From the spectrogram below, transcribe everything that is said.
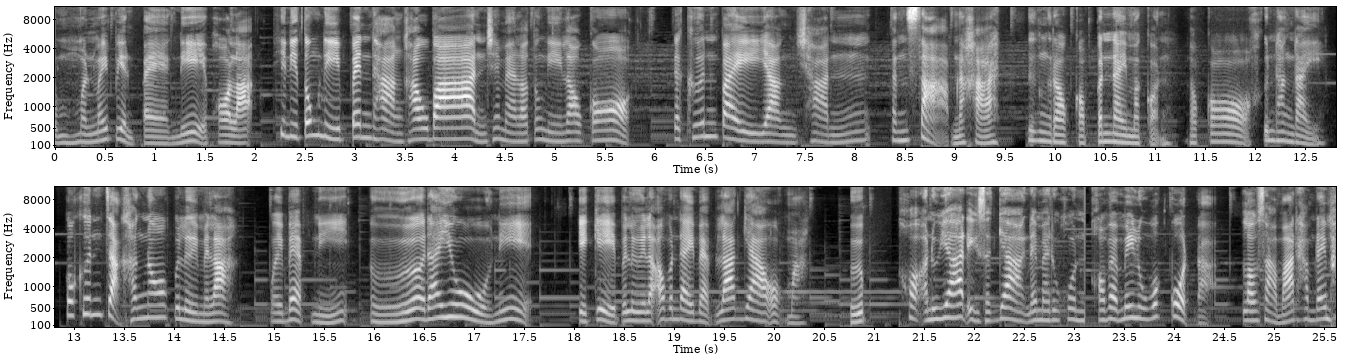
ม มันไม่เปลี่ยนแปลงนี่พอละ ทีนี้ตรงนี้เป็นทางเข้าบ้านใช่ไหมแล้วตรงนี้เราก็จะขึ้นไปยังชั้นชั้นสามนะคะ ซึ่งเราก็บันไดมาก่อน แล้วก็ขึ้นทางใด ก็ขึ้นจากข้างนอกไปเลยไหมล่ะ ไว้แบบนี้ เออ ได้อยู่ นี่ เก๋ๆไปเลยแล้วเอาบันไดแบบลากยาวออกมาปึ๊บขออนุญาตอีกสักอย่างได้ไหมทุกคนขาแบบไม่รู้ว่ากฎอะเราสามารถทำได้ไหม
